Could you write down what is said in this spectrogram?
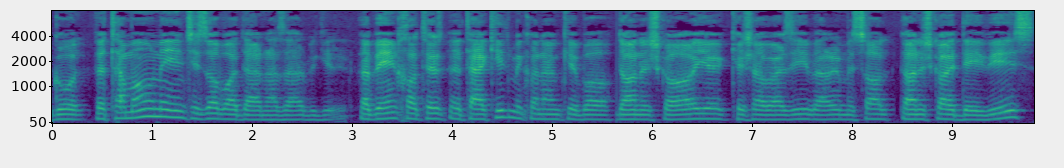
گل. و تمام این چیزا باید در نظر بگیرید و به این خاطر تاکید می‌کنم که با دانشگاه های کشاورزی برای مثال دانشگاه دیویس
